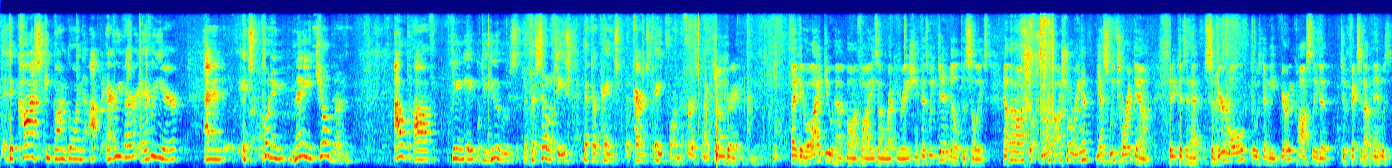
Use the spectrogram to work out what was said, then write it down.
the costs keep on going up every, ver- every year, and it's putting many children out of being able to use the facilities that their parents, parents paid for in the first place. John Gray. Thank you. Well, I do have bona fides on recreation because we did build facilities. Now that Oshawa, North Oshawa Arena, yes, we tore it down, because it had severe mold, it was going to be very costly to, to fix it up, and it was,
